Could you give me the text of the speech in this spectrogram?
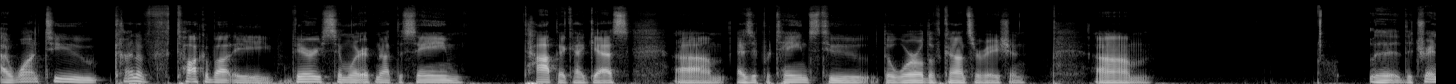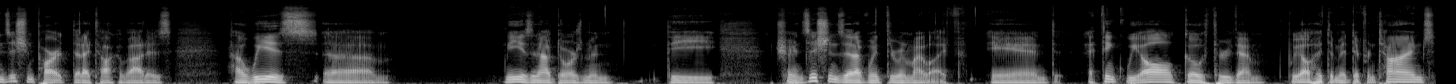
I want to kind of talk about a very similar, if not the same, topic, I guess, um, as it pertains to the world of conservation. Um, the the transition part that I talk about is how we as um, me as an outdoorsman, the transitions that I've went through in my life, and I think we all go through them. We all hit them at different times.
